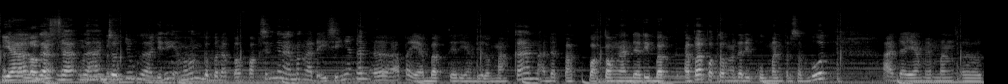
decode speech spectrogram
ya nggak nggak nggak hancur juga. Jadi memang beberapa vaksin kan memang ada isinya kan uh, apa ya bakteri yang dilemahkan ada potongan dari bak apa potongan dari kuman tersebut ada yang memang uh,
